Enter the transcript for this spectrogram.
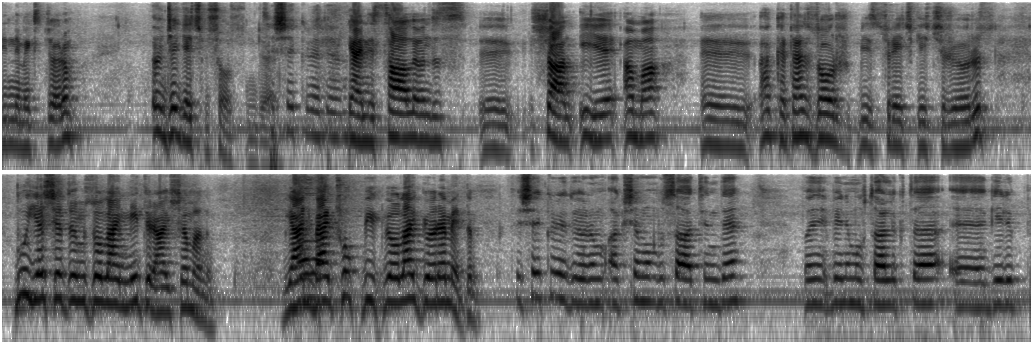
dinlemek istiyorum. Önce geçmiş olsun diyorum. Teşekkür ediyorum. Yani sağlığınız e, şu an iyi ama e, hakikaten zor bir süreç geçiriyoruz. Bu yaşadığımız olay nedir Ayşem Hanım? Yani Vallahi- ben çok büyük bir olay göremedim. Teşekkür ediyorum. Akşamın bu saatinde beni, beni muhtarlıkta e, gelip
